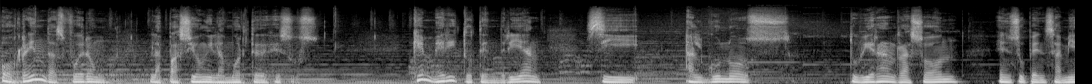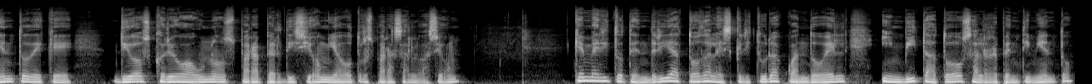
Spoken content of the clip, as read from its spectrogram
horrendas fueron la pasión y la muerte de Jesús. ¿Qué mérito tendrían si algunos tuvieran razón en su pensamiento de que Dios creó a unos para perdición y a otros para salvación? ¿Qué mérito tendría toda la escritura cuando Él invita a todos al arrepentimiento?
